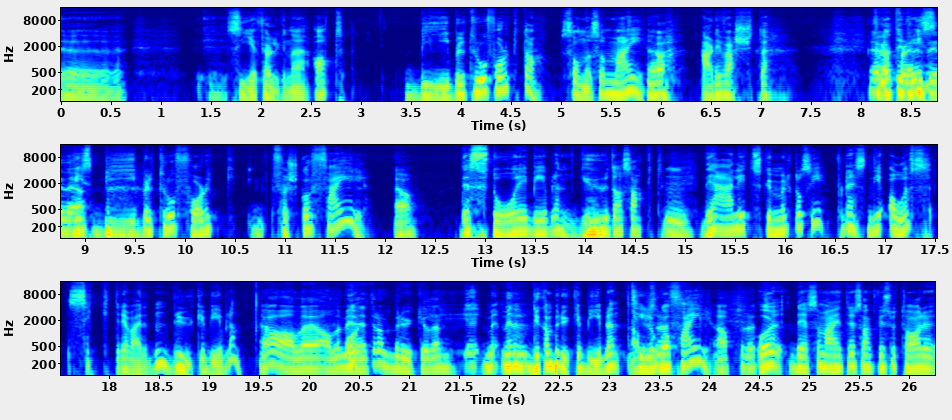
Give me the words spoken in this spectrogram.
eh, sier følgende at bibeltro folk, da, sånne som meg, Ja. er de verste. For at hvis, hvis bibeltro folk først går feil ja. Det står i Bibelen. Gud har sagt. Mm. Det er litt skummelt å si, for nesten de alle sekter i verden bruker Bibelen. ja alle, alle menigheter bruker jo den. Eh, Men, men du kan bruke Bibelen til å gå feil. Absolutt. Og det som er interessant, hvis du tar ø,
